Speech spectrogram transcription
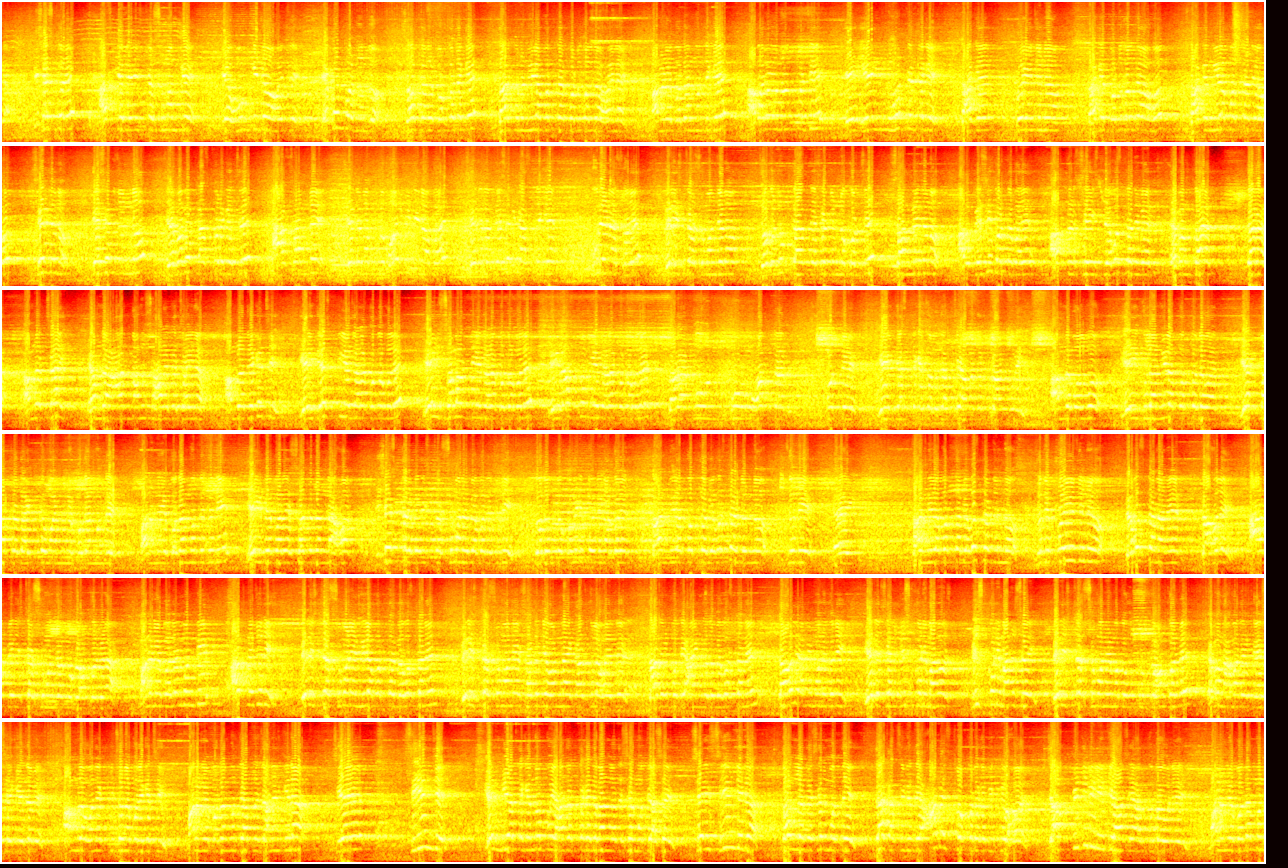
একমাত্র দায়িত্ব মাননীয় প্রধানমন্ত্রী মাননীয় প্রধানমন্ত্রী যদি এই ব্যাপারে সচেতন না হন, বিশেষ করে ব্যারিস্টার সুমানের ব্যাপারে যদি তদন্ত কমিটি তৈরি না করেন, তার নিরাপত্তা ব্যবস্থার জন্য যদি এই, তার নিরাপত্তা ব্যবস্থার জন্য যদি প্রয়োজনীয় ব্যবস্থা না নেন, তাহলে আর ব্যারিস্টার সুমন জন্মগ্রহণ করবে না। মাননীয় প্রধানমন্ত্রী, আপনি যদি ব্যারিস্টার সুমনের নিরাপত্তার ব্যবস্থা নেন, ব্যারিস্টার সুমনের সাথে যে অন্যায় কাজগুলো হয়েছে সিম যে ইন্ডিয়া থেকে নব্বই হাজার টাকা যে বাংলাদেশের মধ্যে আসে সেই সিম যেটা বাংলাদেশের মধ্যে টাকা সিমিতে আঠাশ লক্ষ টাকা বিক্রি হয়, যা পৃথিবীর ইতিহাসে আর কোথাও নেই। মাননীয় প্রধানমন্ত্রী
